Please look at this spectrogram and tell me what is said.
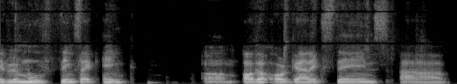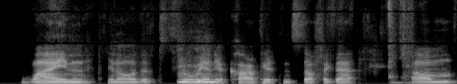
it remove things like ink, um, other organic stains, uh, wine, you know, the throw away on your carpet and stuff like that. Um,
